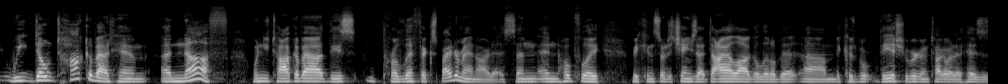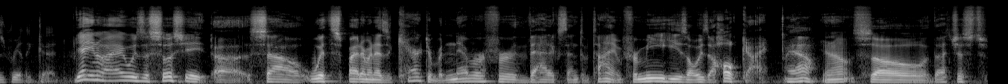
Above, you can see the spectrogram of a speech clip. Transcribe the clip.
we don't talk about him enough when you talk about these prolific Spider-Man artists, and and hopefully we can sort of change that dialogue a little bit um, because the issue we're going to talk about of his is really good. Yeah, you know, I always associate uh, Sal with Spider Man as a character, but never for that extent of time. For me, he's always a Hulk guy. Yeah. You know, so that's just,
